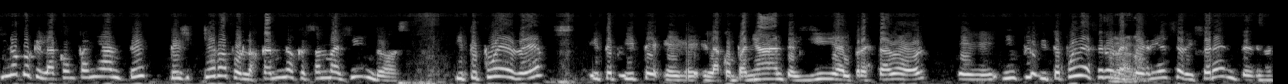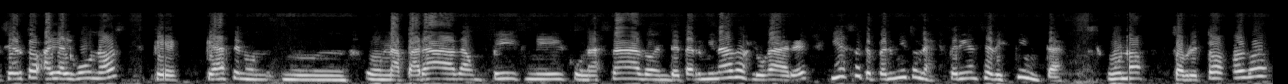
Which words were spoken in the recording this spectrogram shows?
sino porque el acompañante te lleva por los caminos que son más lindos y te puede, y te, y te eh, el acompañante, el guía, el prestador, eh, y te puede hacer una experiencia diferente, ¿no es cierto? Hay algunos que que hacen un, una parada, un picnic, un asado en determinados lugares y eso te permite una experiencia distinta. Uno, sobre todo,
